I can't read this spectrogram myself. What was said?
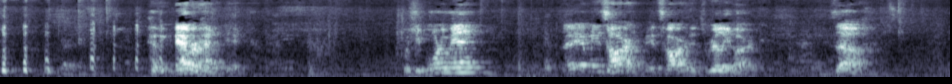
have you ever had a dick? Was you born a man? I mean, it's hard. It's hard. It's really hard. So,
